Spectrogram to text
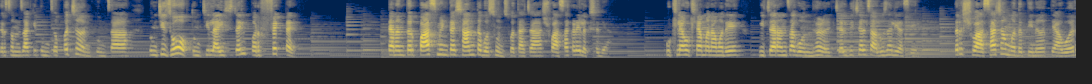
तर समजा की तुमचं पचन तुमचा तुमची झोप तुमची लाईफस्टाईल परफेक्ट आहे. त्यानंतर पाच मिनिटं शांत बसून स्वतःच्या श्वासाकडे लक्ष द्या. कुठल्या उठल्या मनामध्ये विचारांचा गोंधळ चलबिचल चालू झाली असेल तर श्वासाच्या मदतीनं त्यावर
